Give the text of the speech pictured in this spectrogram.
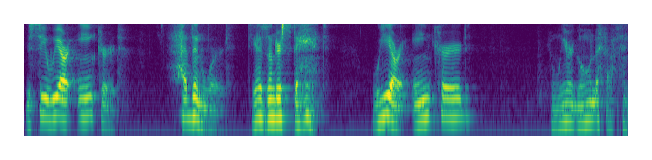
You see, we are anchored heavenward. Do you guys understand? We are anchored and we are going to heaven.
